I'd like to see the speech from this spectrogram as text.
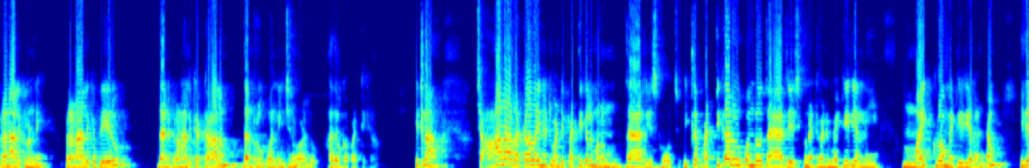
ప్రణాళికలు ఉన్నాయి. ప్రణాళిక పేరు దాని ప్రణాళిక కాలం దాన్ని రూపొందించిన వాళ్ళు అదొక పట్టిక. ఇట్లా చాలా రకాలైనటువంటి పట్టికలు మనం తయారు చేసుకోవచ్చు. ఇట్లా పట్టిక రూపంలో తయారు చేసుకునేటువంటి మెటీరియల్ని మైక్రో మెటీరియల్ అంటాం. ఇది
